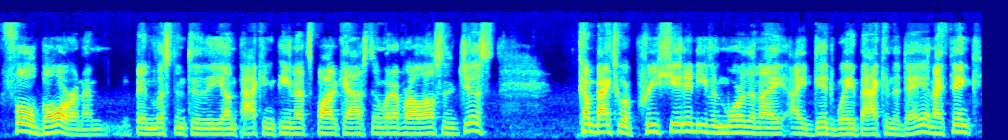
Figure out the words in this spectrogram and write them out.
full bore. And I've been listening to the unpacking peanuts podcast and whatever all else and just come back to appreciate it even more than I, I did way back in the day. And I think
